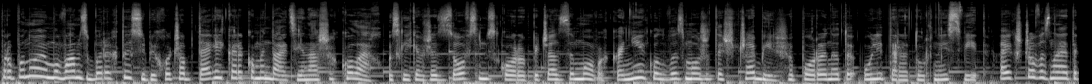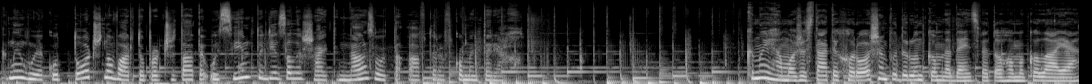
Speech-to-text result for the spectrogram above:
Пропонуємо вам зберегти собі хоча б декілька рекомендацій наших колег, оскільки вже зовсім скоро під час зимових канікул ви зможете ще більше поринути у літературний світ. А якщо ви знаєте книгу, яку точно варто прочитати усім, тоді залишайте назву та автора в коментарях. Книга може стати хорошим подарунком на День Святого Миколая.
